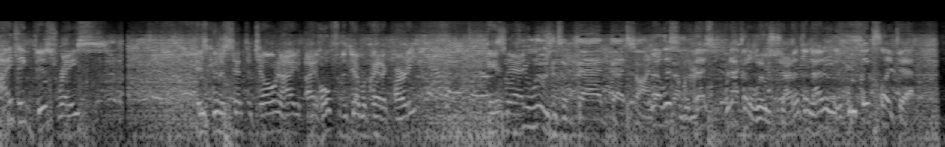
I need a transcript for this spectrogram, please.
I think this race is going to set the tone, I, I hope, for the Democratic Party. And so that, if you lose, it's a bad, bad sign. well, listen, we're not going to lose, Jonathan. I, who thinks like that?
